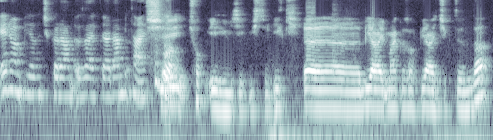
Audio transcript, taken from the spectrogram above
en ön plana çıkaran özelliklerden bir tanesi şey, bu. Şey çok ilgimi çekmişti. İlk e, BI, Microsoft BI çıktığında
